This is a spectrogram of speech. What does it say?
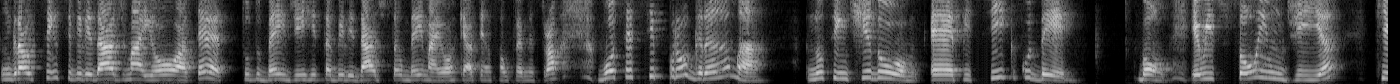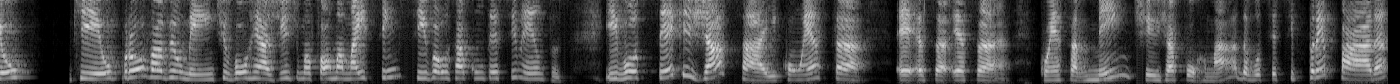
um grau de sensibilidade maior, até tudo bem, de irritabilidade também maior que a atenção pré-menstrual. Você se programa no sentido é, psíquico de, bom, eu estou em um dia que eu que eu provavelmente vou reagir de uma forma mais sensível aos acontecimentos. E você que já sai com essa é, essa essa com essa mente já formada, você se prepara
